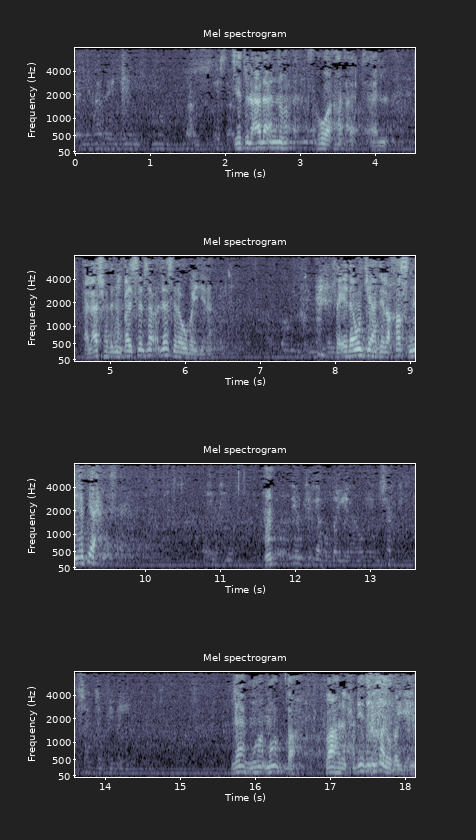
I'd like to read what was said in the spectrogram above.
يعني هذا يدل على أنه هو الأشهد بن قيس ليس له بينة. فإذا وجهت إلى خصمه بيحلف ها؟ يمكن له بينة شك شك في بينة. لا مو مو ظاهر. ظاهر الحديث إنه ما له بينة.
